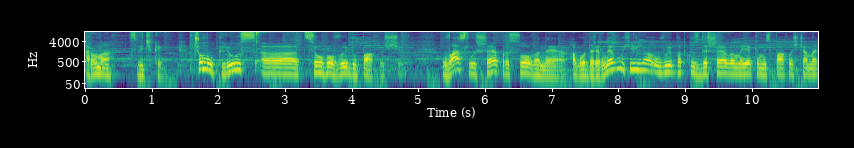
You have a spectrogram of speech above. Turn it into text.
аромасвічки. В чому плюс е, цього виду пахощів? У вас лише пресоване або деревне вугілля у випадку з дешевими якимись пахощами,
